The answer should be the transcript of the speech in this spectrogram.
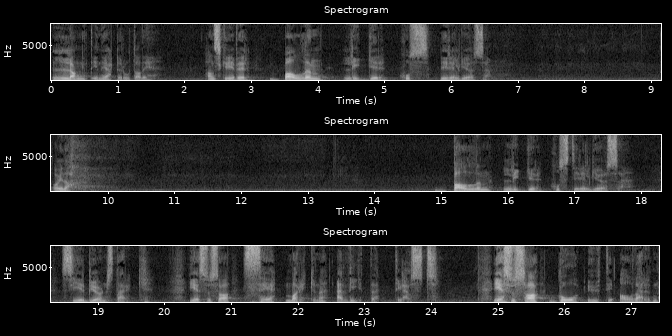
langt inn i hjerterota di. Han skriver ballen ligger hos de religiøse. Oi da. Ballen ligger hos de religiøse, sier Bjørn Sterk. Jesus sa, 'Se, markene er hvite til høst'. Jesus sa, 'Gå ut i all verden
